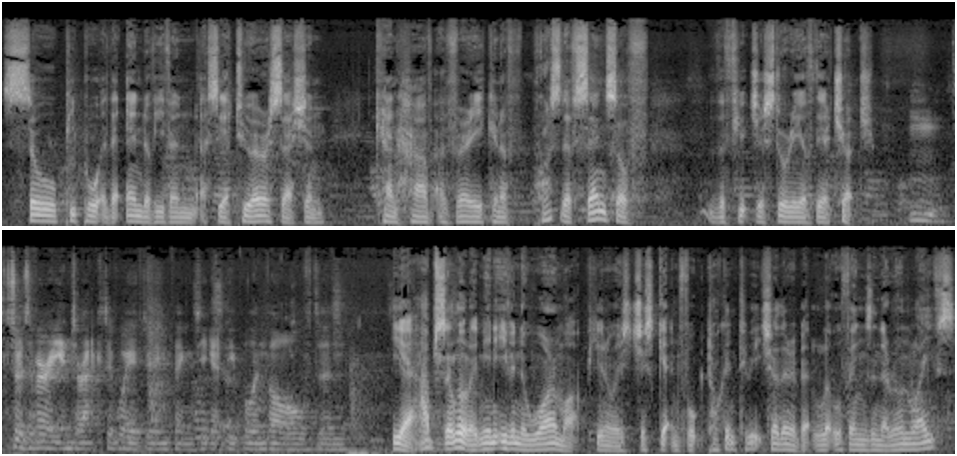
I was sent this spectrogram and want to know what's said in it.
So people at the end of even, uh, say, a two hour session can have a very kind of positive sense of the future story of their church. Mm. So it's a very interactive way of doing things. You get people involved and. Yeah, absolutely. I mean, even the warm up, you know, is just getting folk talking to each other about little things in their own lives,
